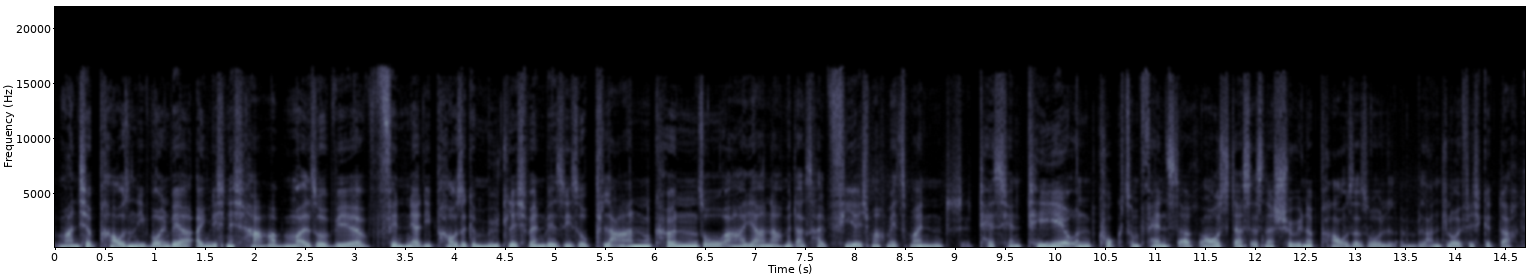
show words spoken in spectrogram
manche Pausen, die wollen wir eigentlich nicht haben. Also wir finden ja die Pause gemütlich, wenn wir sie so planen können. So, ah ja, nachmittags halb vier, ich mache mir jetzt mein Tässchen Tee und gucke zum Fenster raus. Das ist eine schöne Pause, so landläufig gedacht.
